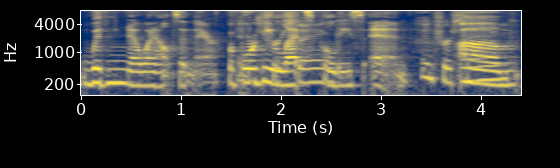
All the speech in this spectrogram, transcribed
with no one else in there before he lets police in Interesting. um,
